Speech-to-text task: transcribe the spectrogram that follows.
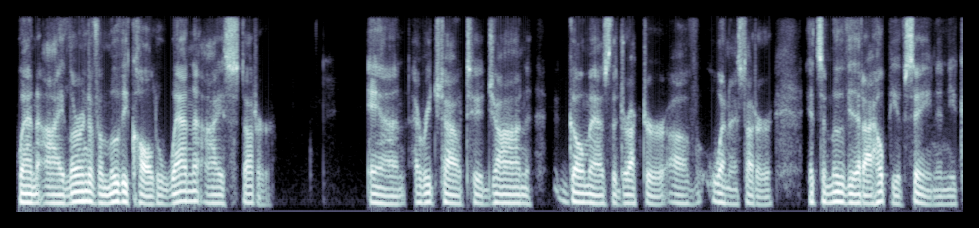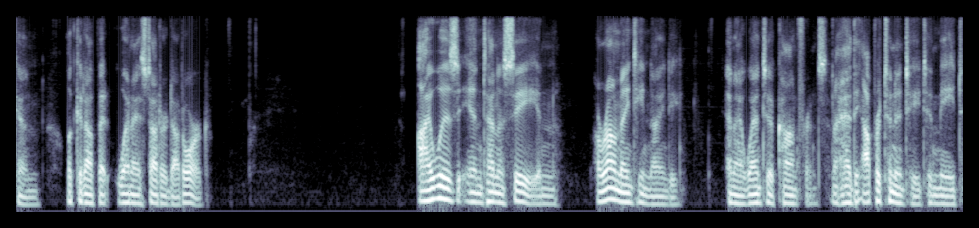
when I learned of a movie called When I Stutter. And I reached out to John Gomez, the director of When I Stutter. It's a movie that I hope you've seen, and you can look it up at whenistutter.org. I was in Tennessee in around 1990, and I went to a conference, and I had the opportunity to meet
